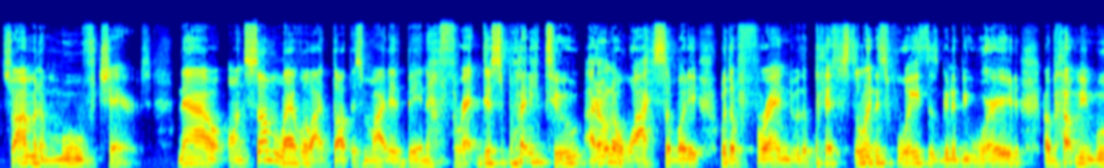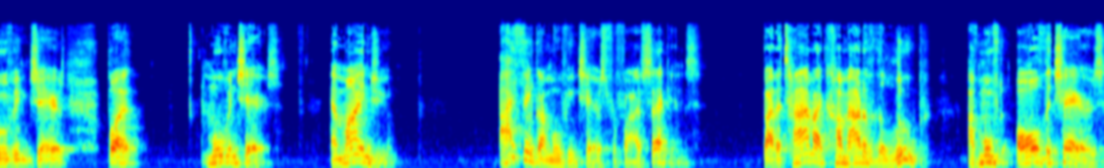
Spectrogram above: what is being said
So I'm going to move chairs. Now, on some level, I thought this might have been a threat display too. I don't know why somebody with a friend with a pistol in his waist is going to be worried about me moving chairs. But moving chairs. And mind you, I think I'm moving chairs for five seconds. By the time I come out of the loop, I've moved all the chairs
